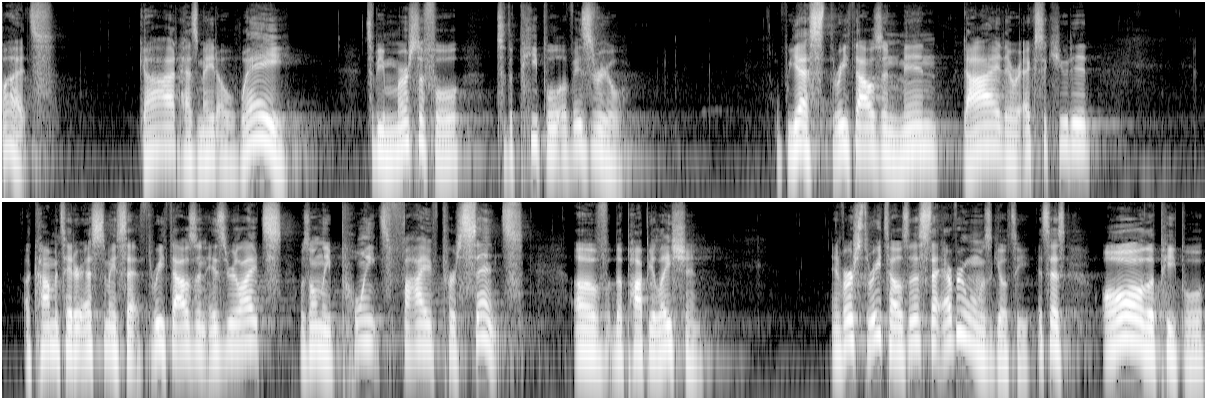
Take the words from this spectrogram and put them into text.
But God has made a way to be merciful to the people of Israel. Yes, 3,000 men died, they were executed. A commentator estimates that 3,000 Israelites was only 0.5% of the population. And verse 3 tells us that everyone was guilty. It says, All the people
